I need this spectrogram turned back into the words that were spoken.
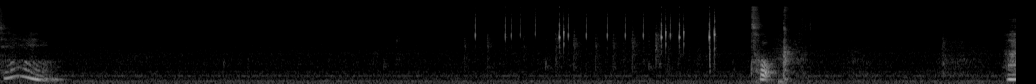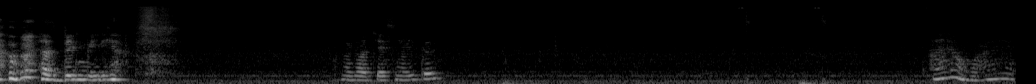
Dang. Talk. Has big media. Oh my god, Jason, are you good? I don't know, right?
